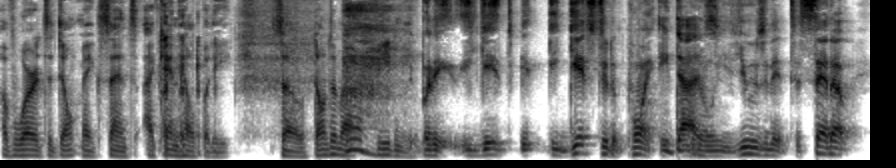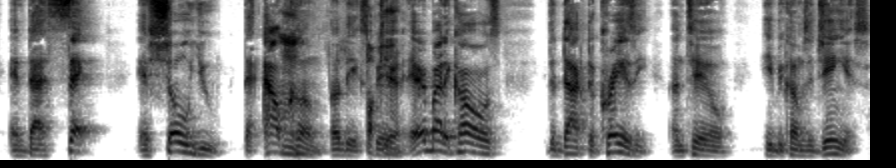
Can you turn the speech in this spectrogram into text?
of words that don't make sense. I can't help but eat. So don't talk about feeding me. But he, he gets it, he gets to the point. He does. You know, he's using it to set up and dissect and show you the outcome of the Mm. Fuck yeah. experiment. Everybody calls the doctor crazy until he becomes a genius.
